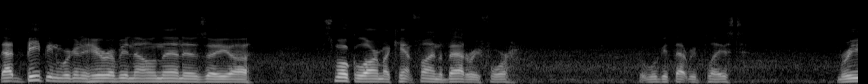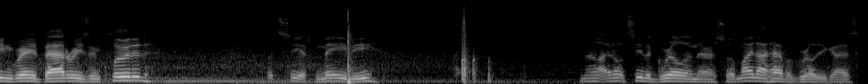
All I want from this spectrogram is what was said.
That beeping we're going to hear every now and then is a uh, smoke alarm I can't find the battery for but we'll get that replaced. Marine grade batteries included. Let's see if maybe, no, I don't see the grill in there, so it might not have a grill, you guys.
